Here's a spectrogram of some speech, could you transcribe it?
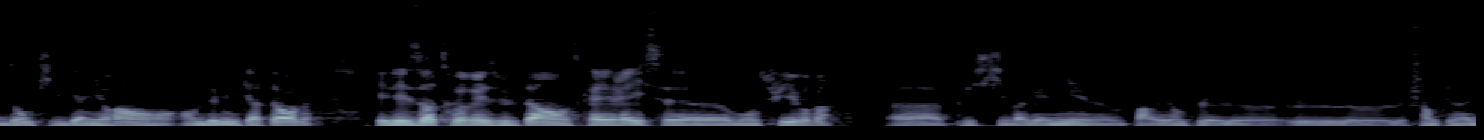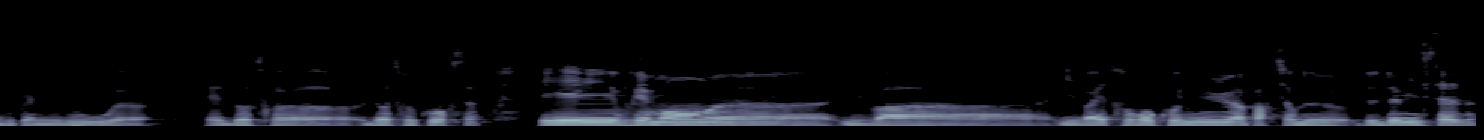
donc il gagnera en, en, 2014 et les autres résultats en Sky Race vont suivre. Euh, puisqu'il va gagner euh, par exemple le, championnat du Canigou euh, et d'autres courses. Et vraiment, il, va, il va être reconnu à partir de, 2016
